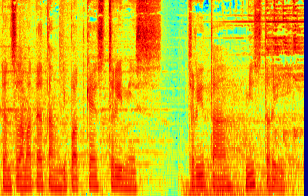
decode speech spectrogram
Dan selamat datang di podcast Cerimis, cerita misteri.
